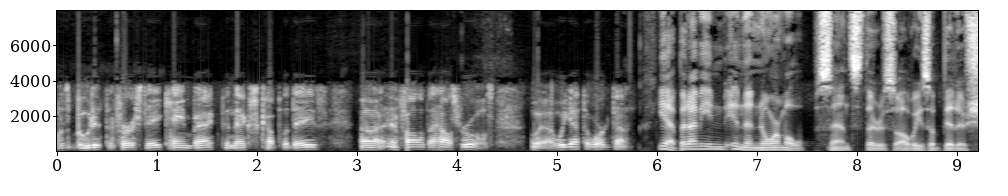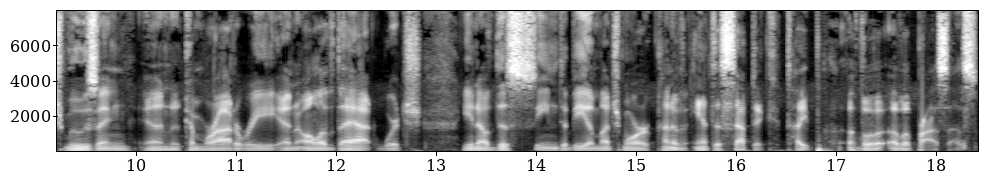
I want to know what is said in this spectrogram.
was booted the first day came back the next couple of days uh, and followed the house rules. We got the work done. Yeah, but I mean, in the normal sense, there's always a bit of schmoozing and camaraderie and all of that, which you know this seemed to be a much more kind of antiseptic type of a, of a process.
